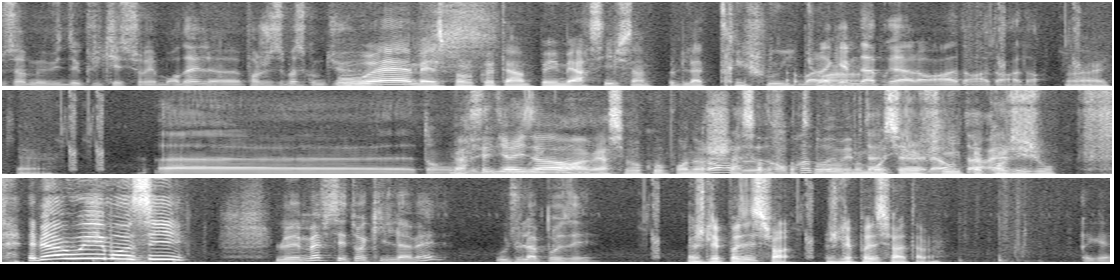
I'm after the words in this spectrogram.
ça m'évite de cliquer sur les bordels. euh, Enfin, je sais pas, c'est comme tu veux. Ouais, mais c'est pour le côté un peu immersif, c'est un peu de la trichouille. Ah bah, la game d'après alors, attends, attends, attends. Ouais, ok. Euh... attends Merci Dirizor, merci beaucoup pour nos chasseurs de photos. moi aussi je flippe quand j'y joue. Eh bien oui, moi aussi Le MF, c'est toi qui l'avais Ou tu l'as posé? Je l'ai posé sur, je l'ai posé sur la table. Ok.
